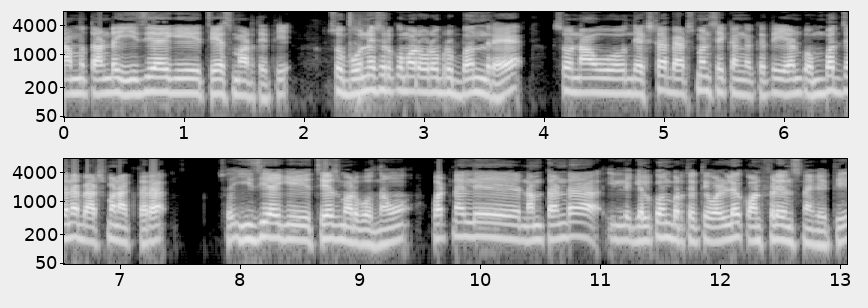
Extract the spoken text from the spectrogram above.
ನಮ್ಮ ತಂಡ ಈಸಿಯಾಗಿ ಚೇಸ್ ಮಾಡ್ತೈತಿ. ಸೊ ಭುವನೇಶ್ವರ್ ಕುಮಾರ್ ಅವರೊಬ್ರು ಬಂದ್ರೆ ಸೊ ನಾವು ಒಂದು ಎಕ್ಸ್ಟ್ರಾ ಬ್ಯಾಟ್ಸ್ಮನ್ ಸಿಕ್ಕಂಗೆ ಆಕತಿ. ಎಂಟು, ಒಂಬತ್ತು ಜನ ಬ್ಯಾಟ್ಸ್ಮನ್ ಆಗ್ತಾರೆ ಸೊ ಈಸಿಯಾಗಿ ಚೇಸ್ ಮಾಡ್ಬೋದು ನಾವು. ಒಟ್ನಲ್ಲಿ ನಮ್ಮ ತಂಡ ಇಲ್ಲಿ ಗೆಲ್ಕೊಂಡ್ ಬರ್ತೈತಿ, ಒಳ್ಳೆ ಕಾನ್ಫಿಡೆನ್ಸ್ ಐತಿ.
